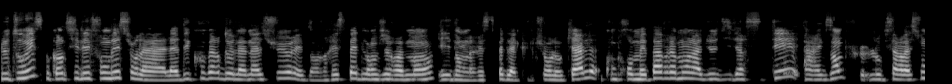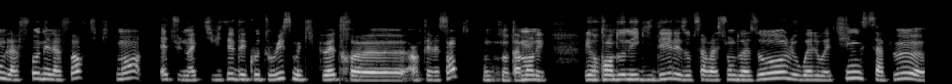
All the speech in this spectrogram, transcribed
Le tourisme, quand il est fondé sur la, découverte de la nature et dans le respect de l'environnement et dans le respect de la culture locale, compromet pas vraiment la biodiversité. Par exemple, l'observation de la faune et la flore, typiquement, est une activité d'écotourisme qui peut être intéressante. Donc, notamment les, les randonnées guidées, les observations d'oiseaux, le whale watching, ça peut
